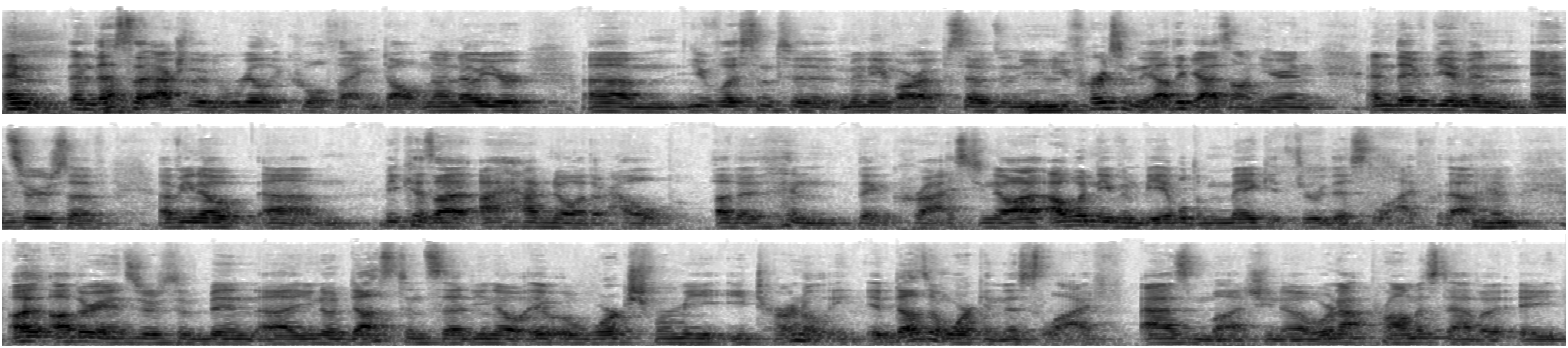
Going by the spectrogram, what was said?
And, and that's the, actually the really cool thing, Dalton. I know you're um, you've listened to many of our episodes and you, you've heard some of the other guys on here, and, and they've given answers of, of you know um, because I, I have no other hope other than, than Christ. You know, I, I wouldn't even be able to make it through this life without Him. O- Other answers have been, uh, you know, Dustin said, you know, it works for me eternally. It doesn't work in this life as much. You know, we're not promised to have a, a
